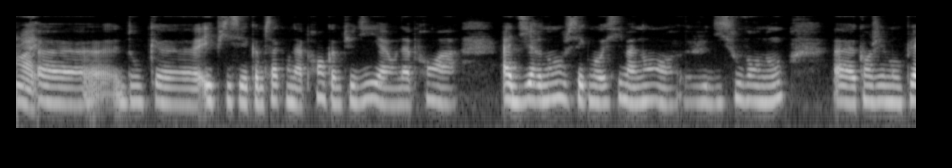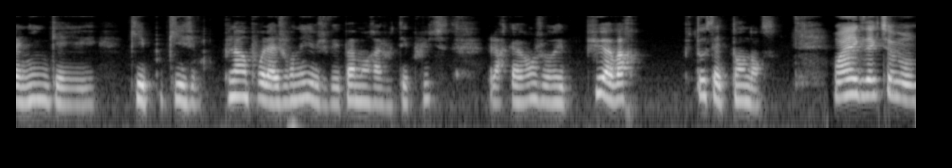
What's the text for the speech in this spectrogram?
Ouais. Euh, donc euh, et puis c'est comme ça qu'on apprend, comme tu dis, on apprend à, à dire non. Je sais que moi aussi maintenant je dis souvent non euh, quand j'ai mon planning qui est, qui est, plein pour la journée, je vais pas m'en rajouter plus alors qu'avant j'aurais pu avoir plutôt cette tendance. Ouais, exactement.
